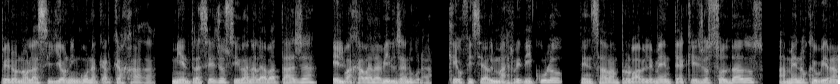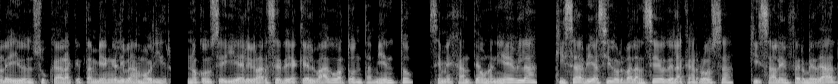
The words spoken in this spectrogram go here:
pero no la siguió ninguna carcajada. Mientras ellos iban a la batalla, él bajaba la vil llanura. ¿Qué oficial más ridículo? Pensaban probablemente aquellos soldados, a menos que hubieran leído en su cara que también él iba a morir. No conseguía librarse de aquel vago atontamiento, semejante a una niebla, quizá había sido el balanceo de la carroza, quizá la enfermedad,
